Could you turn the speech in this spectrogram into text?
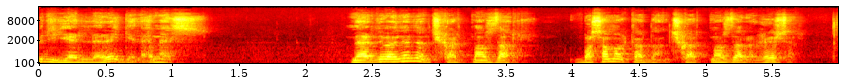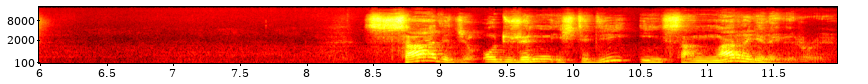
Bir yerlere gelemez. Merdivenlerden çıkartmazlar. Basamaklardan çıkartmazlar arkadaşlar. Sadece o düzenin istediği insanlar gelebilir oraya.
